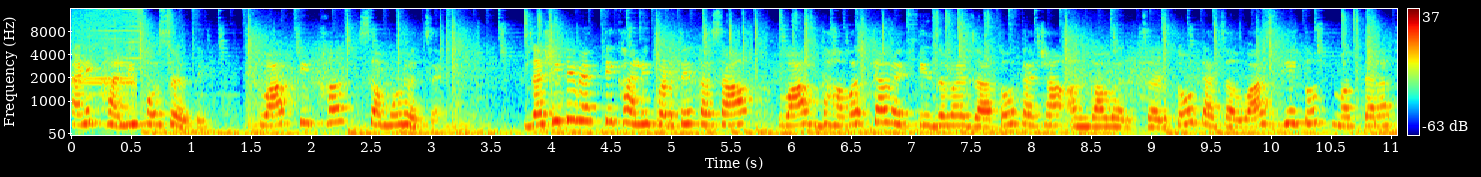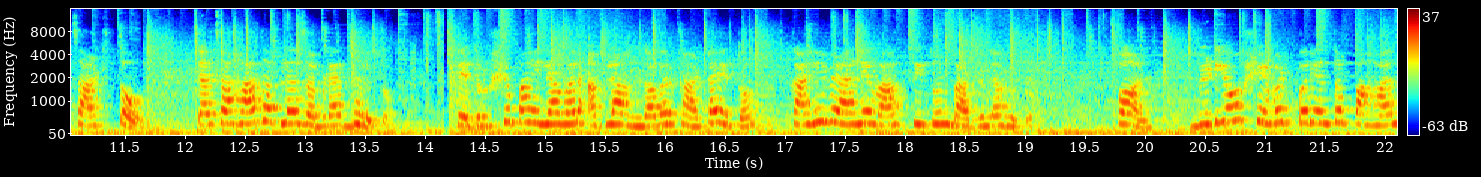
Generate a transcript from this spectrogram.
आणि खाली कोसळते. वाघ तिथं समोरच आहे. जशी ती व्यक्ती खाली पडते तसा वाघ धावत त्या व्यक्तीजवळ जातो त्याच्या अंगावर चढतो त्याचा वास घेतो मग त्याला चाटतो त्याचा हात आपल्या जबड्यात धरतो. हे दृश्य पाहिल्यावर आपल्या अंगावर काटा येतो काही वेळाने वाघ तिथून बाजूला होतो. पण व्हिडिओ शेवटपर्यंत पाहाल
